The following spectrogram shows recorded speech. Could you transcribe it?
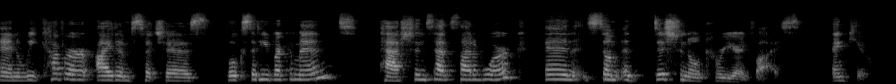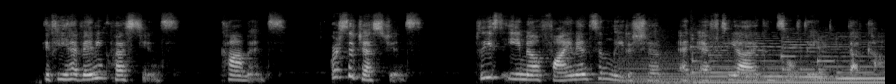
and we cover items such as books that he recommends, passions outside of work, and some additional career advice. Thank you. If you have any questions, comments, or suggestions, please email finance and leadership at fticonsulting.com.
